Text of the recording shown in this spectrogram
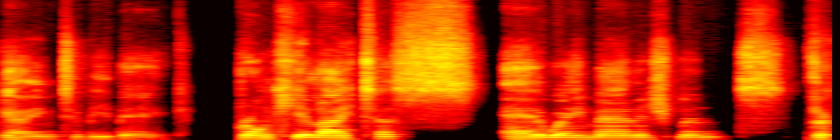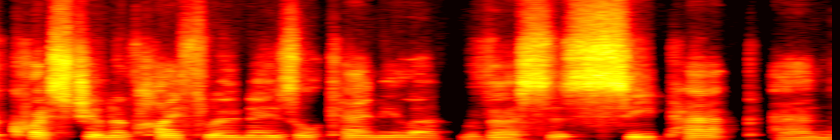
going to be big bronchiolitis, airway management, the question of high flow nasal cannula versus CPAP and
